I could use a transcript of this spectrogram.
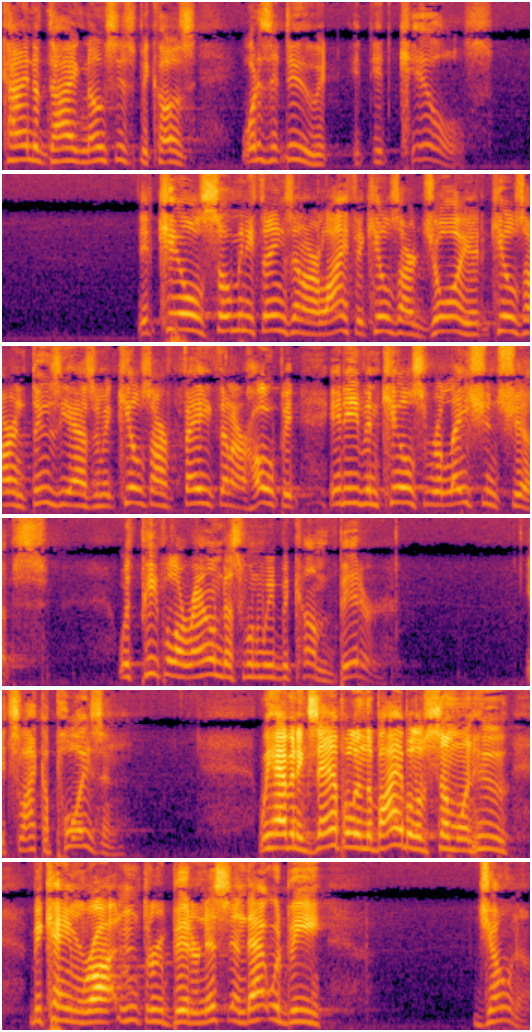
kind of diagnosis? Because what does it do? It, it, it kills. It kills so many things in our life. It kills our joy. It kills our enthusiasm. It kills our faith and our hope. It, it even kills relationships with people around us when we become bitter. It's like a poison. We have an example in the Bible of someone who became rotten through bitterness, and that would be Jonah.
